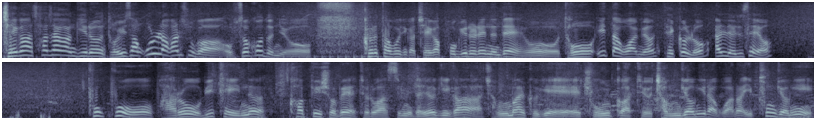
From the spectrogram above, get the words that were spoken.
제가 찾아간 길은 더 이상 올라갈 수가 없었거든요. 그렇다 보니까 제가 포기를 했는데 어, 더 있다고 하면 댓글로 알려주세요. 폭포 바로 밑에 있는 커피숍에 들어왔습니다. 여기가 정말 그게 좋을 것 같아요. 전경이라고 하나? 이 풍경이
